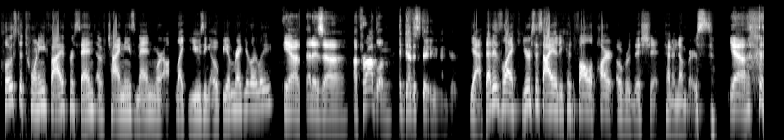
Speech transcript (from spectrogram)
close to 25% of Chinese men were uh, like using opium regularly. Yeah, that is uh, a problem. A devastating number. Yeah, that is like your society could fall apart over this shit kind of numbers. Yeah.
